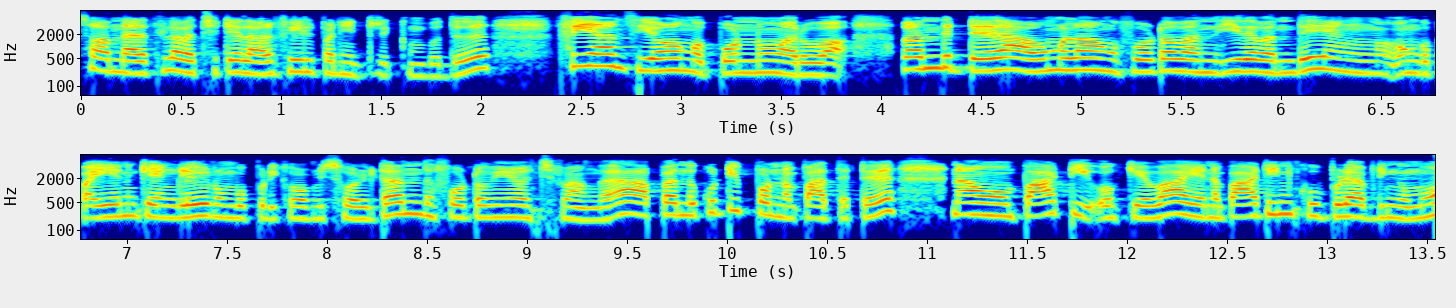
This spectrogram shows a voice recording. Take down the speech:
ஸோ அந்த இடத்துல வச்சுட்டு எல்லாரும் ஃபீல் பண்ணிட்டு இருக்கும்போது ஃபியான்சியும் அவங்க பொண்ணும் வருவா. வந்துட்டு அவங்க அவங்களும் அவங்க ஃபோட்டோ வந்து இதை வந்து எங் உங்கள் பையனுக்கு எங்களையும் ரொம்ப பிடிக்கும் அப்படின்னு சொல்லிட்டு அந்த ஃபோட்டோவையும் வச்சுருவாங்க. அப்போ அந்த குட்டி பொண்ணை பார்த்துட்டு நான் உன் பாட்டி ஓகேவா என்னை பாட்டின்னு கூப்பிடு அப்படிங்கமோ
